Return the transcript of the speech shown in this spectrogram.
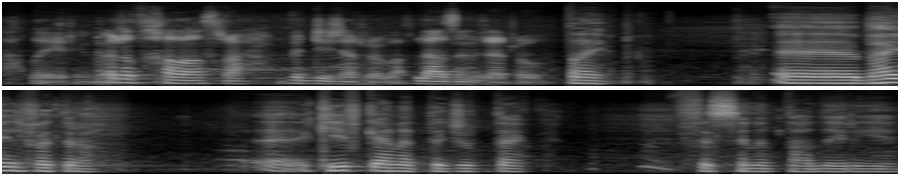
تحضيري. وقلت خلاص راح بدي أجربها لازم أجربها. طيب. آه بهاي الفترة آه كيف كانت تجربتك في السنة التحضيرية؟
